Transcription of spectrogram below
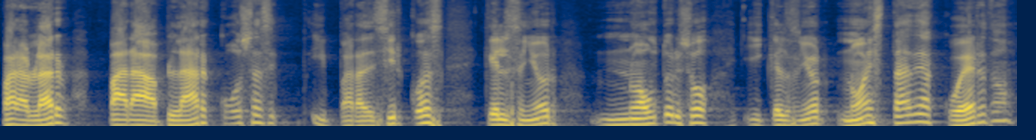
Para hablar, para hablar cosas y para decir cosas que el Señor no autorizó y que el Señor no está de acuerdo.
